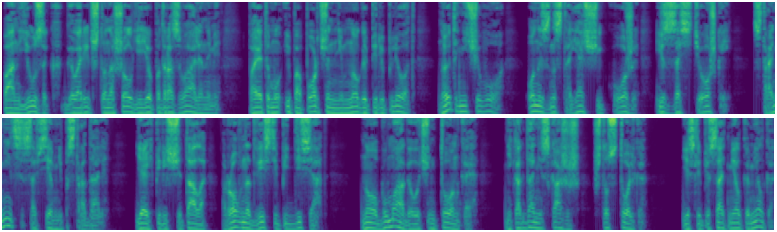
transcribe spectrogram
Пан Юзек говорит, что нашел ее под развалинами, поэтому и попорчен немного переплет, но это ничего, он из настоящей кожи и с застежкой. Страницы совсем не пострадали. Я их пересчитала ровно 250. Но бумага очень тонкая, никогда не скажешь, что столько. Если писать мелко-мелко,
